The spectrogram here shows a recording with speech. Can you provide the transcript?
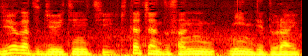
10月11日北ちゃんと3人でドライブ。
